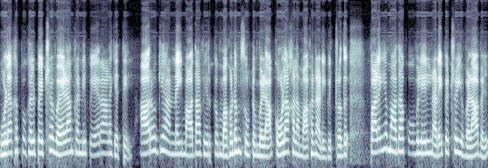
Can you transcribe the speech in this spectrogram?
உலக புகழ்பெற்ற வேளாங்கண்ணி பேராலயத்தில் ஆரோக்கிய அன்னை மாதாவிற்கு மகுடம் சூட்டும் விழா கோலாகலமாக நடைபெற்றது. பழைய மாதா கோவிலில் நடைபெற்ற இவ்விழாவில்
